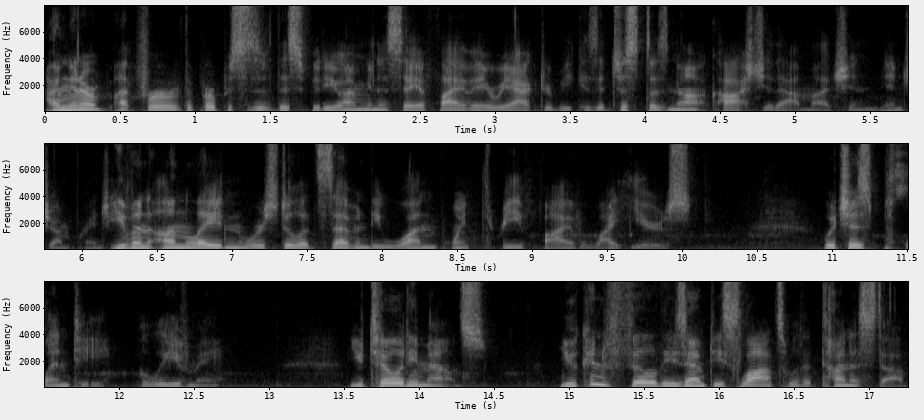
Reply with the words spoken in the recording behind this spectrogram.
I'm going to, uh, for the purposes of this video, I'm going to say a 5A reactor because it just does not cost you that much in, in jump range. Even unladen, we're still at 71.35 light years, which is plenty, believe me. Utility mounts. You can fill these empty slots with a ton of stuff,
